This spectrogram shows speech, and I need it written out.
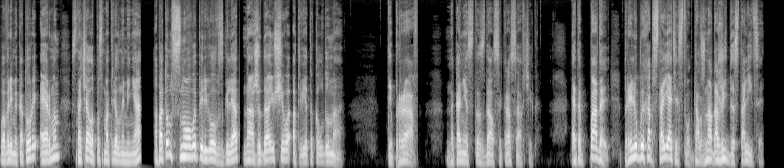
во время которой Эрман сначала посмотрел на меня, а потом снова перевел взгляд на ожидающего ответа колдуна. «Ты прав!» — наконец-то сдался красавчик. «Эта падаль при любых обстоятельствах должна дожить до столицы!»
